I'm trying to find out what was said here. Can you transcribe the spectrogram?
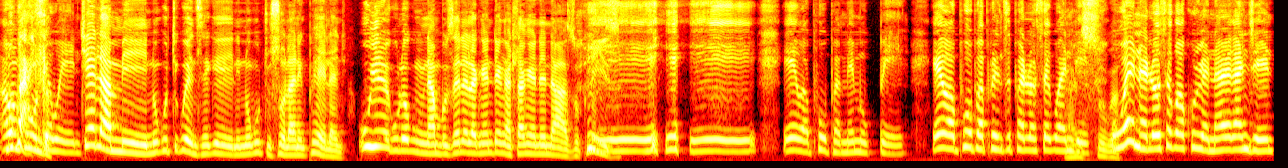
Awukahle Nomfundo, wena. tshela mina ukuthi kwenzekeni nokuthi usolani kuphela nje. Uye kuloku nginambuzelela ngento engahlangene nazo please. Hey waphupha meme ukubheka. Hey waphupha principal wasekwandeni Ayisuka. wena lo sekwakhulunywa nawe kanjeni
